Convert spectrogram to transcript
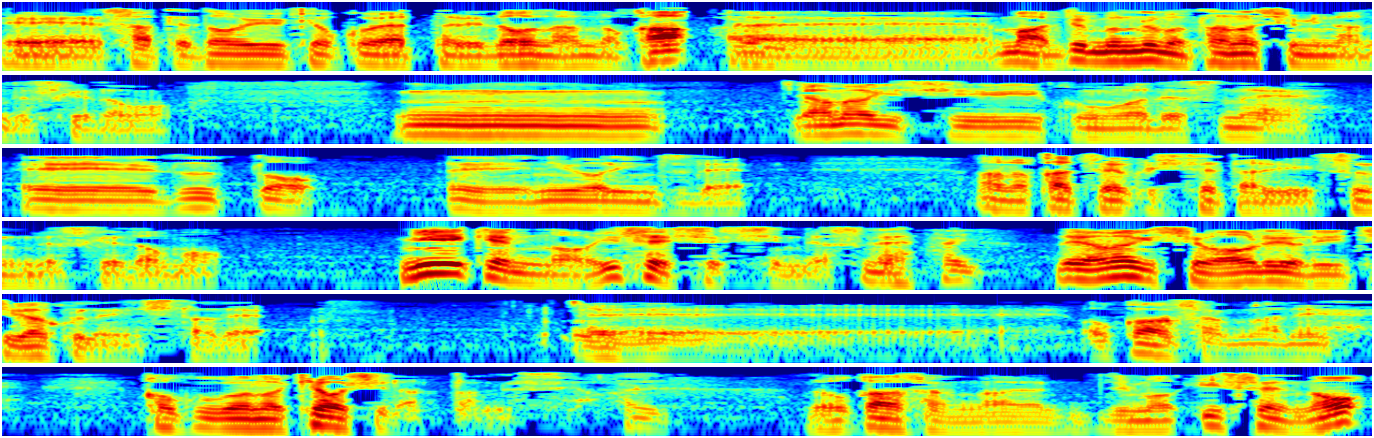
えーさてどういう曲をやったりどうなるのか、えーまあ自分でも楽しみなんですけども、うーん、山岸君はですね、えーずっと、えーニューオーリンズで、あの、活躍してたりするんですけども、三重県の伊勢出身ですね。はい。で、山岸は俺より1学年下で、えー、お母さんがね、国語の教師だったんですよ。はい。でお母さんが地元、伊勢の、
